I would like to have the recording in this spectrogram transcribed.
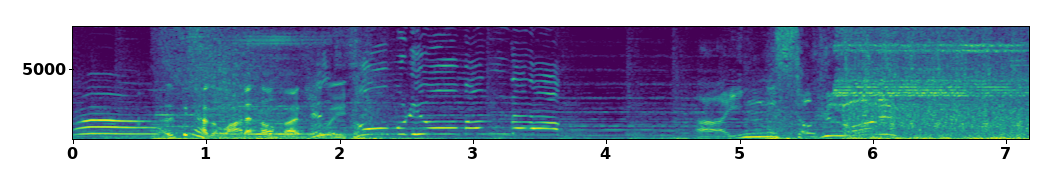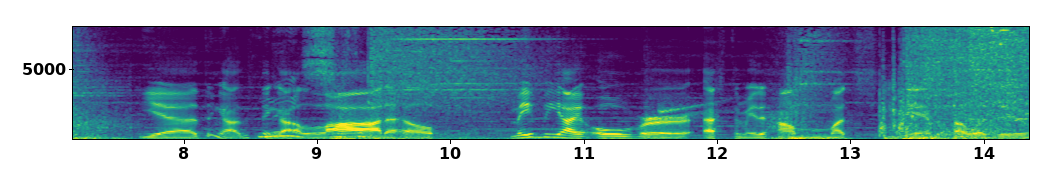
Uh, I think I a lot of health actually. Yeah, I think I, think got a lot of health. Maybe I overestimated how much damage I would do.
